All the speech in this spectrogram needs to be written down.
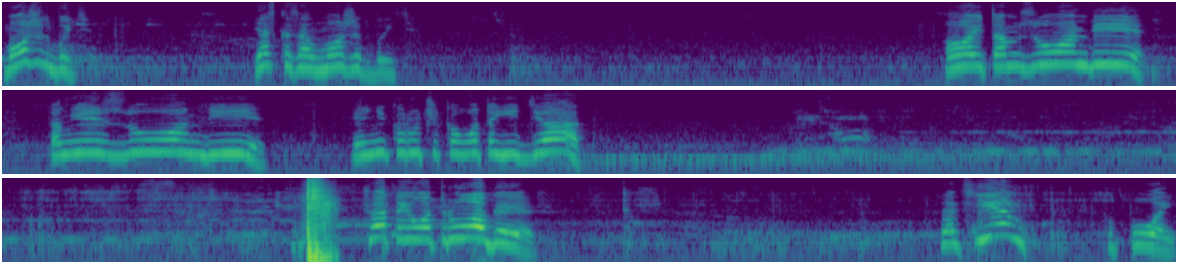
Может быть. Я сказал, может быть. Ой, там зомби! Там есть зомби! И они, короче, кого-то едят. Что ты его трогаешь? Совсем тупой?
